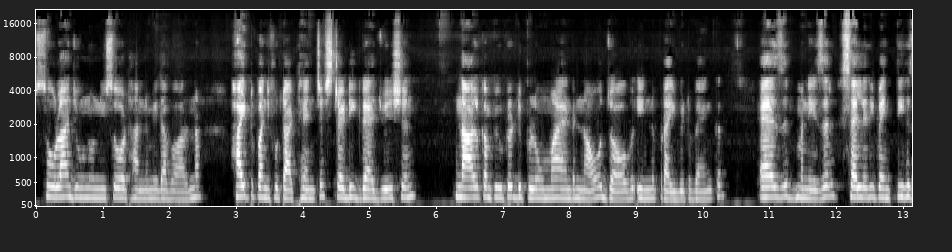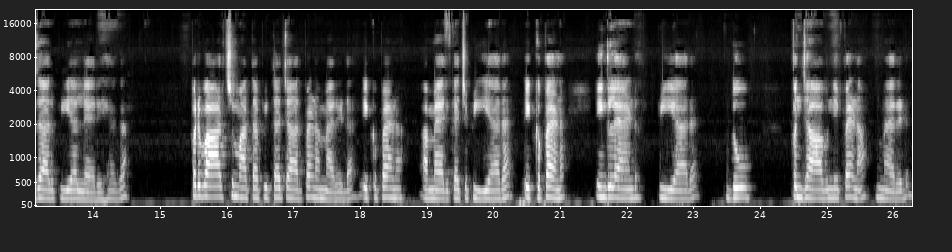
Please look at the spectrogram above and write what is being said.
16 June 1998 ਦਾ born height 5 foot 8 inch study graduation ਨਾਲ computer diploma and now job in private bank as manager salary 35000 ਰੁਪਿਆ ਲੈ ਰਿਹਾ ਹੈਗਾ। ਪਰਿਵਾਰ ਚ ਮਾਤਾ ਪਿਤਾ ਚਾਰ ਭੈਣਾਂ ਮੈਰਿਡ ਆ, ਇੱਕ ਭੈਣ ਅਮਰੀਕਾ ਚ ਪੀਆਰ ਆ, ਇੱਕ ਭੈਣ ਇੰਗਲੈਂਡ ਪੀਆਰ ਆ, ਦੋ ਪੰਜਾਬ ਨੇ ਭੈਣਾਂ ਮੈਰਿਡ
